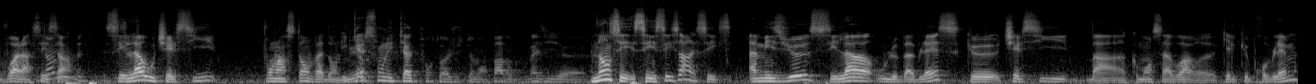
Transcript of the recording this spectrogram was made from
voilà, c'est ça. C'est là où Chelsea, pour l'instant, va dans le Et mur. quels sont les cadres pour toi justement? Pardon, vas-y. euh. Non, c'est ça. C'est à mes yeux, c'est là où le bas blesse, que Chelsea bah, commence à avoir euh, quelques problèmes.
